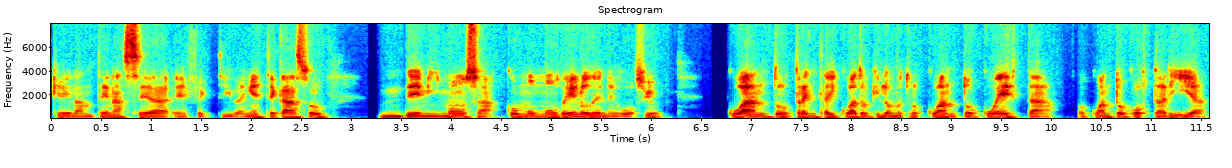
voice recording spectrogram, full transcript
que la antena sea efectiva. En este caso de Mimosa, como modelo de negocio, cuánto, 34 kilómetros, cuánto cuesta o cuánto costaría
